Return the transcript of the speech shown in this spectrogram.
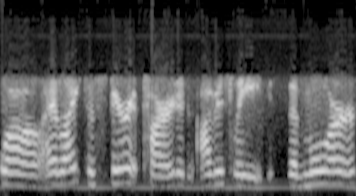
Well, I like the spirit part, and obviously, the more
